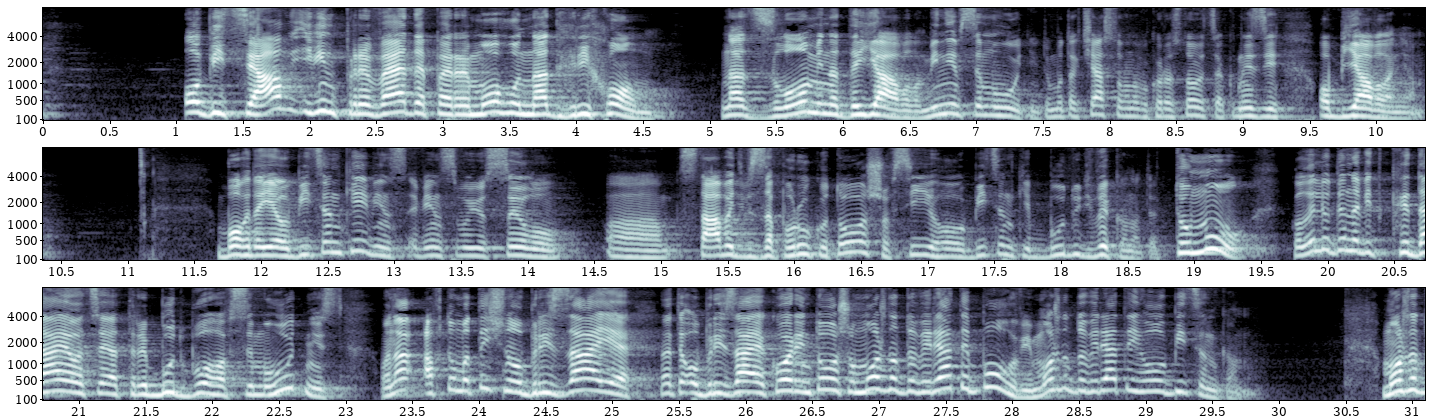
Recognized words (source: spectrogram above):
обіцяв, і він приведе перемогу над гріхом, над злом і над дияволом. Він є всемогутній. Тому так часто воно використовується в книзі об'явлення. Бог дає обіцянки, він, він свою силу е, ставить в запоруку того, що всі його обіцянки будуть виконати. Тому, коли людина відкидає оцей атрибут Бога всемогутність, вона автоматично обрізає, знаєте, обрізає корінь того, що можна довіряти Богові, можна довіряти його обіцянкам. Можна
